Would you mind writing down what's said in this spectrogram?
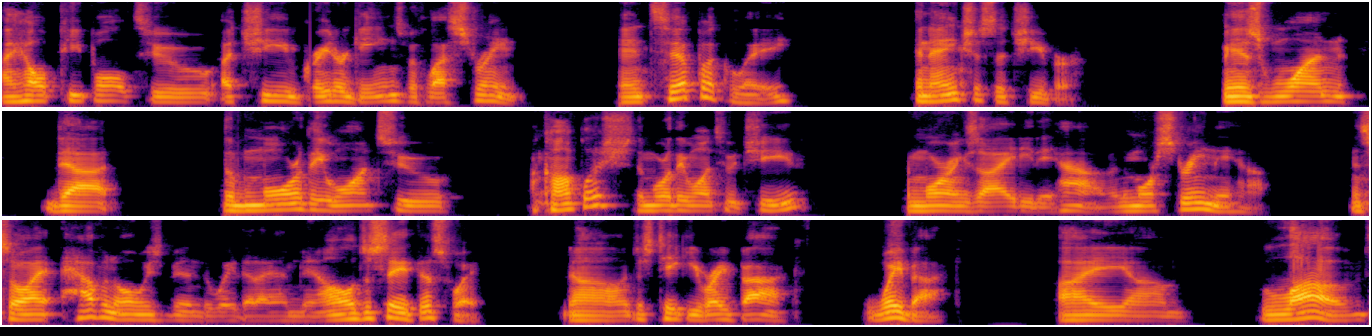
I help people to achieve greater gains with less strain. And typically, an anxious achiever is one that the more they want to accomplish, the more they want to achieve, the more anxiety they have and the more strain they have. And so I haven't always been the way that I am now. I'll just say it this way. Now, I'll just take you right back, way back. I um, loved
